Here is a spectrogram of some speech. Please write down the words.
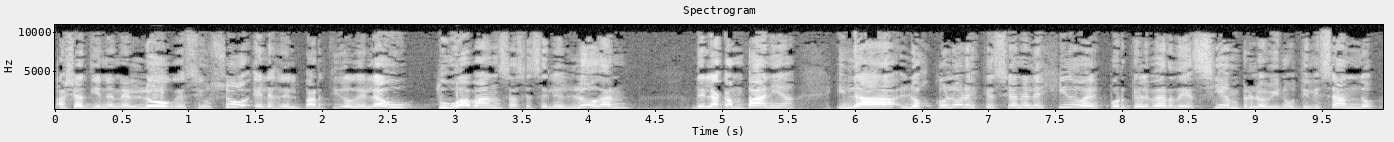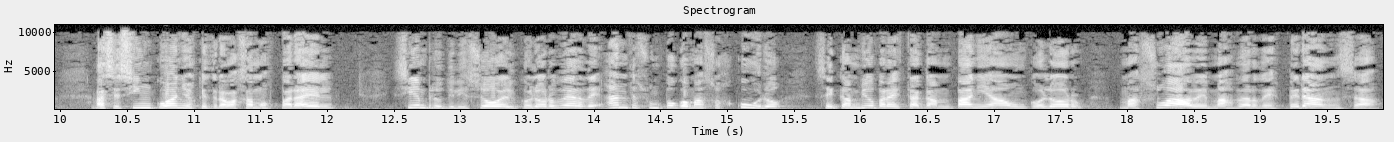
allá tienen el logo que se usó, él es del partido de la U, tú avanzas es el eslogan de la campaña, y los colores que se han elegido es porque el verde siempre lo vino utilizando, hace cinco años que trabajamos para él, siempre utilizó el color verde, antes un poco más oscuro, se cambió para esta campaña a un color más suave, más verde esperanza,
